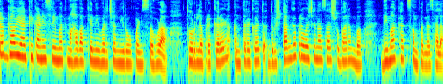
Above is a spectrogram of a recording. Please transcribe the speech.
कोटपगाव या ठिकाणी श्रीमत महावाक्य निवर्चन निरोपण सोहळा. थोरलं प्रकरण अंतर्गत दृष्टांग प्रवचनाचा शुभारंभ दिमाखात संपन्न झाला.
